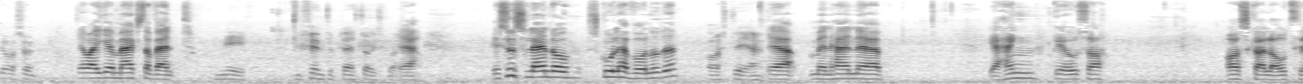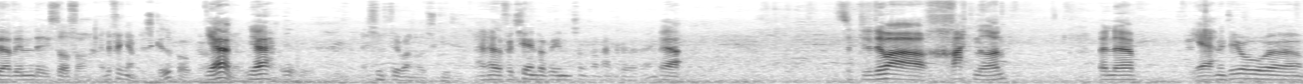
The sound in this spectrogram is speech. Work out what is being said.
det var synd. Det var ikke Max, der vandt. Nej, en femte plads, var ikke spørgsmål. Ja. Jeg synes, Lando skulle have vundet det. Også det er. Ja, men han, øh, ja, han gav så Oscar lov til at vinde det i stedet for. Ja, det fik han besked på. Gør. Ja, ja, Jeg synes, det var noget skidt. Han havde fortjent at vinde, sådan som han kørte. Ikke? ja. Så det, det var ret nederen. Men øh, ja, Men det er jo øh,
